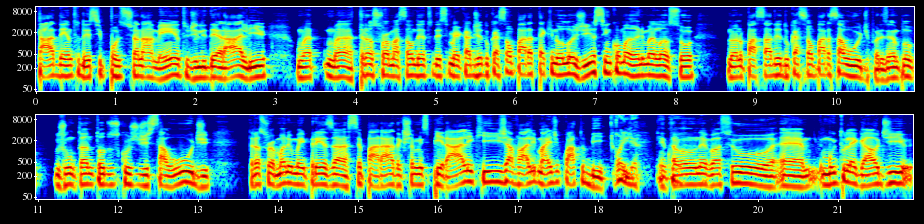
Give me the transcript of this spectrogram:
tá dentro desse posicionamento de liderar ali uma, uma transformação dentro desse mercado de educação para a tecnologia, assim como a Anima lançou no ano passado Educação para a Saúde, por exemplo, juntando todos os custos de saúde, transformando em uma empresa separada que chama Spirale, que já vale mais de 4 bi. Olha! Então, coisa. um negócio é, muito legal de,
